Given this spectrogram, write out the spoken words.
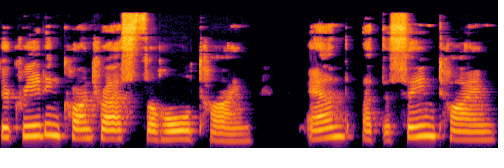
They're creating contrasts the whole time. And at the same time,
